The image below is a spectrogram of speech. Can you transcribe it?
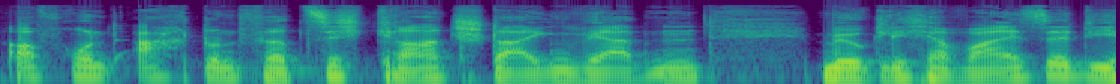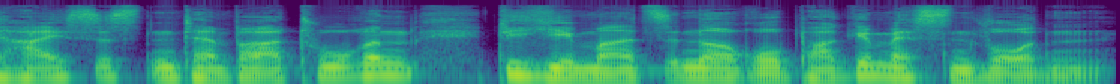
auf rund 48 Grad steigen werden, möglicherweise die heißesten Temperaturen, die jemals in Europa gemessen wurden.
